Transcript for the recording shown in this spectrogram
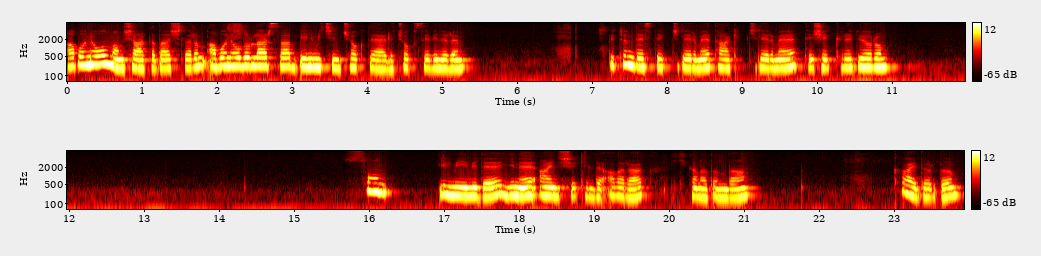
Abone olmamış arkadaşlarım, abone olurlarsa benim için çok değerli, çok sevinirim. Bütün destekçilerime, takipçilerime teşekkür ediyorum. Son ilmeğimi de yine aynı şekilde alarak iki kanadından kaydırdım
